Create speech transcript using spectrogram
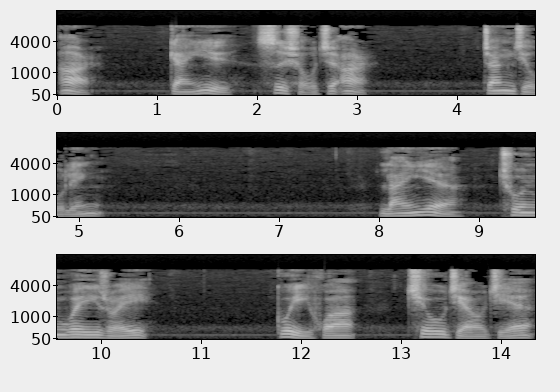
二，感遇四首之二。张九龄。兰叶春葳蕤。桂花秋皎洁，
